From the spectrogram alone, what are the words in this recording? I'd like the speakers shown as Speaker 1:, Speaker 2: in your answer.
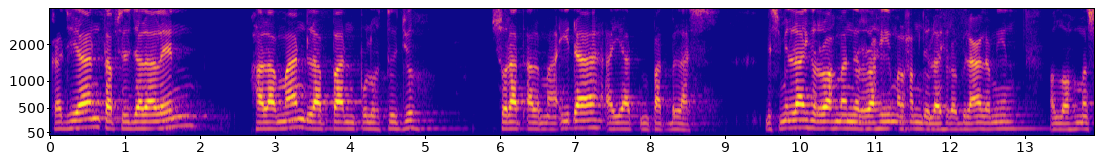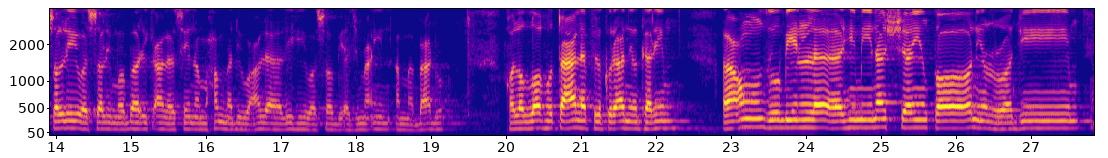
Speaker 1: Kajian Tafsir Jalalain halaman 87 Surat Al-Maidah ayat 14. Bismillahirrahmanirrahim. Alhamdulillahirabbil alamin. Allahumma shalli wa sallim wa barik ala sayyidina Muhammad wa ala alihi wa sahbi ajma'in. Amma ba'du. Qala Allah ta'ala fil Qur'anil Karim A'udzu billahi minasy syaithanir rajim.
